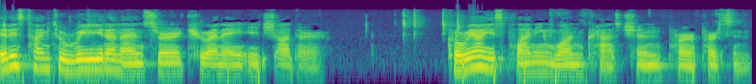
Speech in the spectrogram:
It is time to read and answer Q&A each other. Korea is planning one question per person.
